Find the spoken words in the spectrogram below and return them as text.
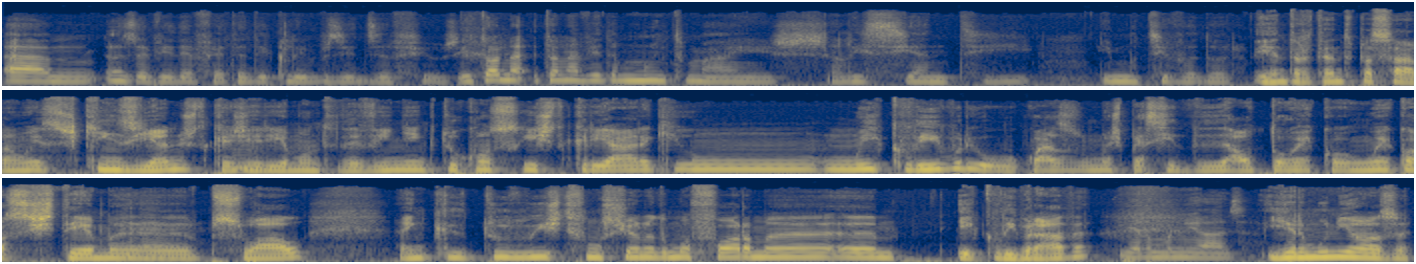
Ahm, mas a vida é feita de equilíbrios e desafios. E torna, torna a vida muito mais aliciante e, e motivadora. Entretanto, passaram esses 15 anos de queijaria Hum. Monte da Vinha em que tu conseguiste criar aqui um, um equilíbrio, quase uma espécie de auto -eco, um ecossistema É. pessoal em que tudo isto funciona de uma forma eh, equilibrada E harmoniosa. e harmoniosa.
